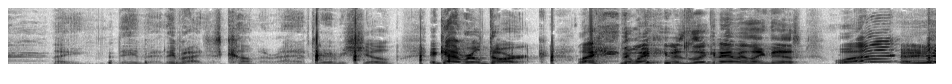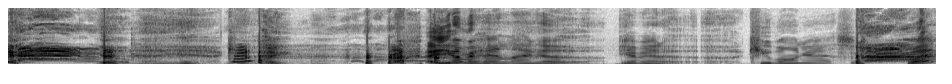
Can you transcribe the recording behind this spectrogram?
like they they probably just coming right after every show. It got real dark. Like the way he was looking at me, like this. What? Yo, man, yeah, I can't wait. Man. Hey, you ever had like a you ever had a, a cube on your ass? what?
